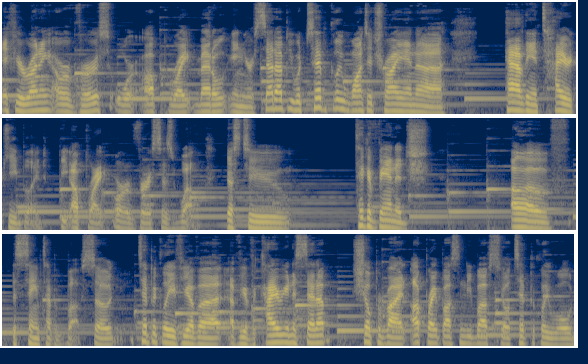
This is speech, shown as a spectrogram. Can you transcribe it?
if you're running a reverse or upright medal in your setup, you would typically want to try and uh, have the entire Keyblade be upright or reverse as well, just to take advantage of the same type of buffs. So typically, if you have a if you have a Kairi in a setup, she'll provide upright buffs and debuffs. You'll typically will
